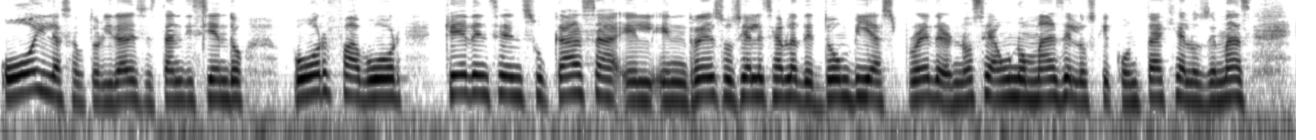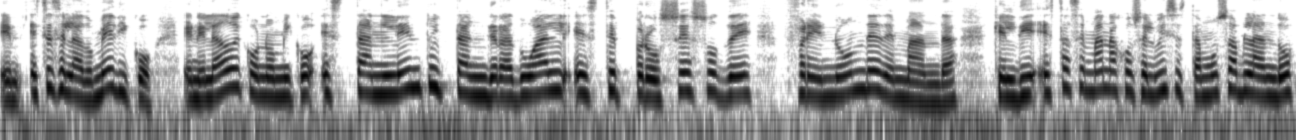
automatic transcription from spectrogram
hoy las autoridades están diciendo, por favor, quédense en su casa. en redes sociales se habla de don't be a spreader, no sea uno más de los que contagia a los demás. Em, este es el lado médico. En el lado económico es tan lento y tan gradual este proceso de frenón de demanda que el día, esta semana, José Luis, estamos hablando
